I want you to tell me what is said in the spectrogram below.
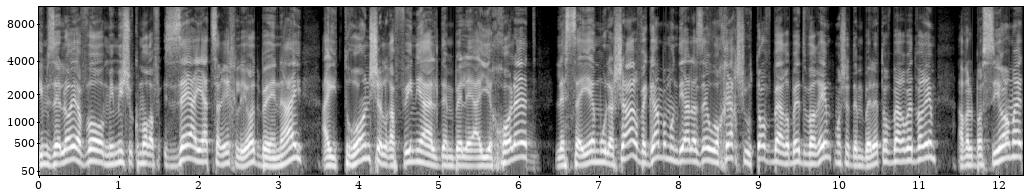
אם זה לא יבוא ממישהו כמו רפ... זה היה צריך להיות בעיניי היתרון של רפיניה על דמבלה, היכולת לסיים מול השער, וגם במונדיאל הזה הוא הוכיח שהוא טוב בהרבה דברים, כמו שדמבלה טוב בהרבה דברים, אבל בסיומת,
